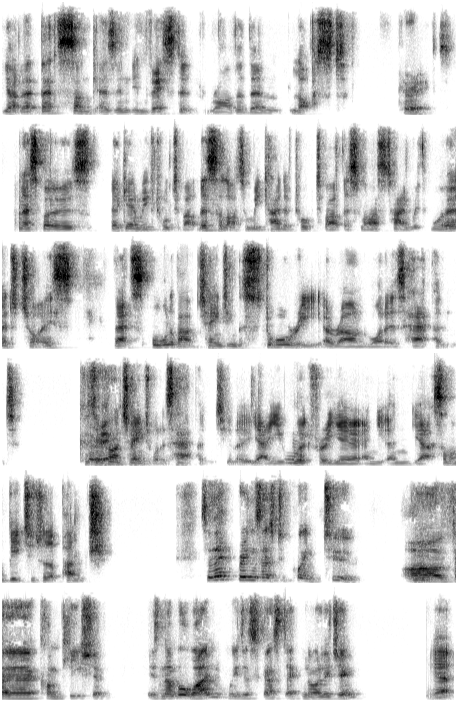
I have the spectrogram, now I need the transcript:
yeah, that that's sunk as in invested rather than lost. Correct. And I suppose again we've talked about this a lot, and we kind of talked about this last time with word choice that's all about changing the story around what has happened because you can't change what has happened you know yeah you No. worked for a year and you, and yeah someone beat you to the punch So that brings us to point two of uh, completion. Is number one, we discussed acknowledging. yeah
